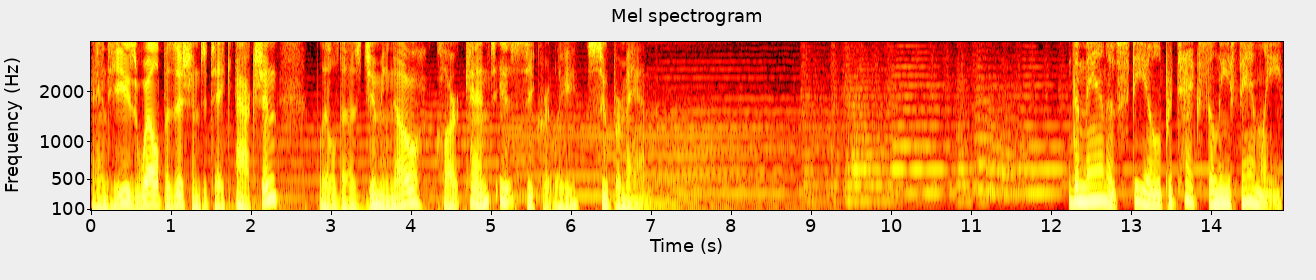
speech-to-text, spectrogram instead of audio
and he's well positioned to take action. Little does Jimmy know, Clark Kent is secretly Superman. The Man of Steel protects the Lee family,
